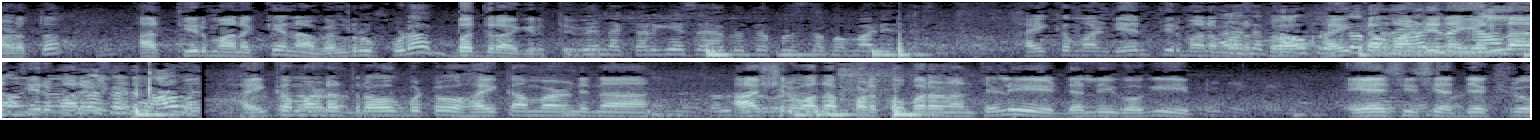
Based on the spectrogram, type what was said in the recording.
ಮಾಡುತ್ತೋ ಆ ತೀರ್ಮಾನಕ್ಕೆ ನಾವೆಲ್ಲರೂ ಕೂಡ ಬದ್ಧರಾಗಿರ್ತೀವಿ ಖರ್ಗೆ ಪ್ರಸ್ತಾಪ ಮಾಡಿದ್ರೆ ಹೈಕಮಾಂಡ್ ಏನ್ ತೀರ್ಮಾನ ಮಾಡುತ್ತೋ? ಹೈಕಮಾಂಡಿನ ಎಲ್ಲಾ ತೀರ್ಮಾನ ಹೈಕಮಾಂಡ್ ಹತ್ರ ಹೋಗ್ಬಿಟ್ಟು ಹೈಕಮಾಂಡಿನ ಆಶೀರ್ವಾದ ಪಡ್ಕೊಬರೋಣ ಅಂತೇಳಿ ಡೆಲ್ಲಿಗೆ ಹೋಗಿ ಎಐಸಿಸಿ ಅಧ್ಯಕ್ಷರು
